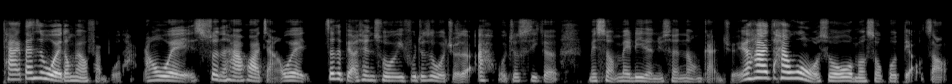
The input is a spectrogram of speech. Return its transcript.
他，但是我也都没有反驳他，然后我也顺着他的话讲，我也真的表现出一副就是我觉得啊，我就是一个没什么魅力的女生那种感觉。因为他他问我说我有没有收过屌照，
